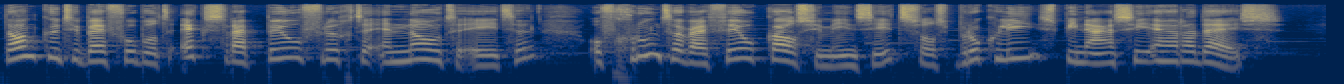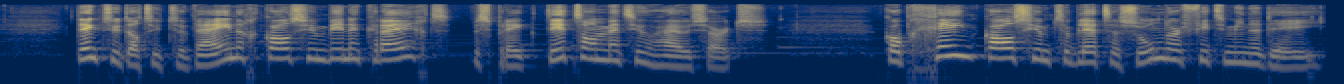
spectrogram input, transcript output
dan kunt u bijvoorbeeld extra peulvruchten en noten eten of groenten waar veel calcium in zit, zoals broccoli, spinazie en radijs. Denkt u dat u te weinig calcium binnenkrijgt? Bespreek dit dan met uw huisarts. Koop geen calciumtabletten zonder vitamine D.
